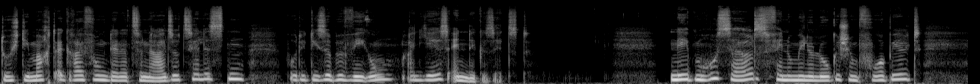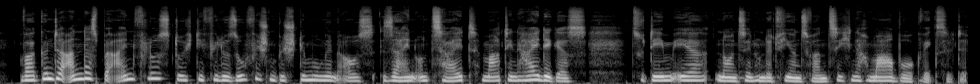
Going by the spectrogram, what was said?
Durch die Machtergreifung der Nationalsozialisten wurde dieser Bewegung ein jähes Ende gesetzt. Neben Husserls phänomenologischem Vorbild war Günther Anders beeinflusst durch die philosophischen Bestimmungen aus Sein und Zeit Martin Heideggers, zu dem er 1924 nach Marburg wechselte.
